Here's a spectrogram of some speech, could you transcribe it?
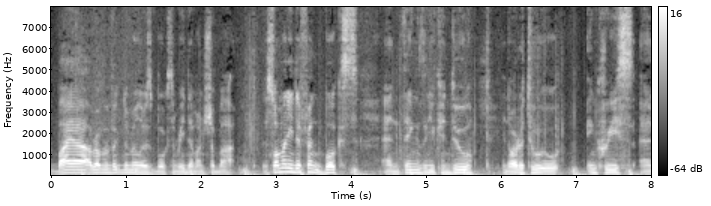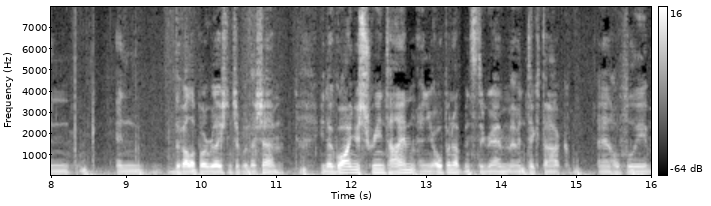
buy a Rabbi Avigdor Miller's books and read them on Shabbat. There's so many different books and things that you can do in order to increase and and develop a relationship with Hashem. You know, go on your screen time and you open up Instagram and TikTok, and hopefully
